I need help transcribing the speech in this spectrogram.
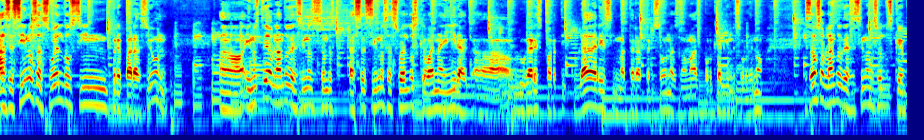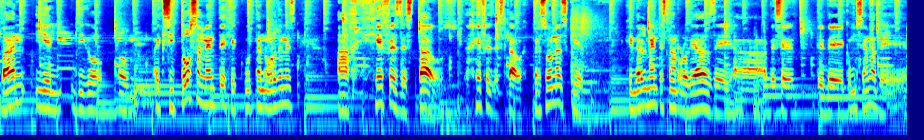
asesinos a sueldo sin preparación. Ah, y no estoy hablando de asesinos, asesinos a sueldos que van a ir a, lugares particulares y matar a personas nomás porque alguien les ordenó. Estamos hablando de asesinos a sueldos que van y, el, digo, um, exitosamente ejecutan órdenes a jefes de estados, a jefes de estado, personas que generalmente están rodeadas de, uh, de, ¿cómo se llama? De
